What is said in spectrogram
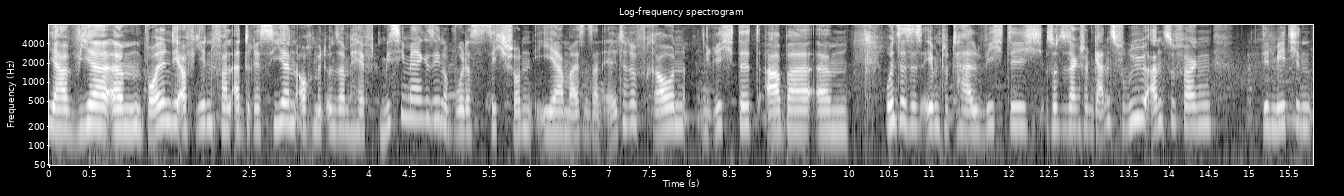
Ja, wir ähm, wollen die auf jeden Fall adressieren, auch mit unserem Heft Missy Magazine, obwohl das sich schon eher meistens an ältere Frauen richtet. Aber ähm, uns ist es eben total wichtig, sozusagen schon ganz früh anzufangen, den Mädchen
